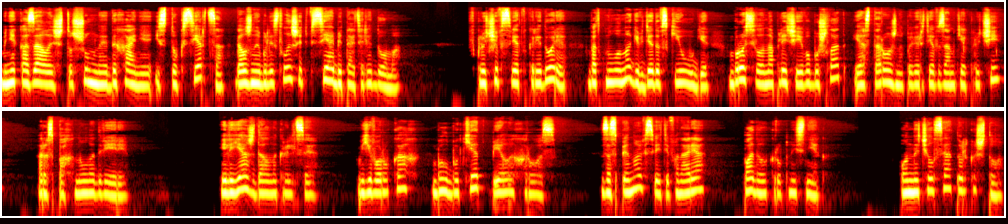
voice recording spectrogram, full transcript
Мне казалось, что шумное дыхание и стук сердца должны были слышать все обитатели дома. Включив свет в коридоре, воткнула ноги в дедовские уги, бросила на плечи его бушлат и, осторожно повертев в замке ключи, распахнула двери. Илья ждал на крыльце. В его руках был букет белых роз. За спиной в свете фонаря падал крупный снег. Он начался только что,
